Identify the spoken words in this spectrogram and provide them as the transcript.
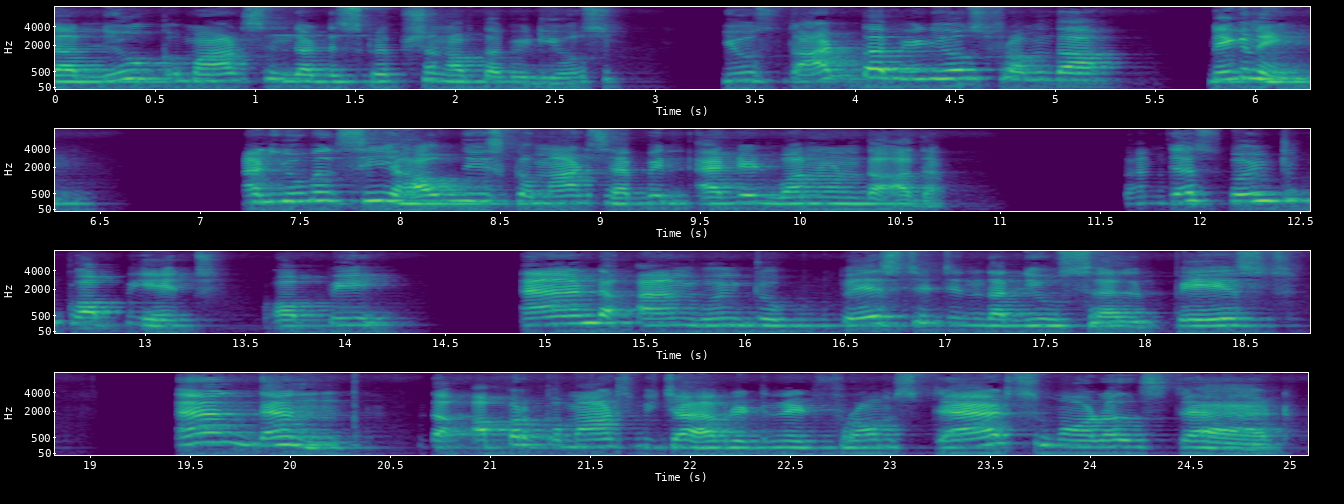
the new commands in the description of the videos. You start the videos from the beginning and you will see how these commands have been added one on the other. I'm just going to copy it, copy, and I'm going to paste it in the new cell, paste, and then the upper commands which I have written it from stats model stat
